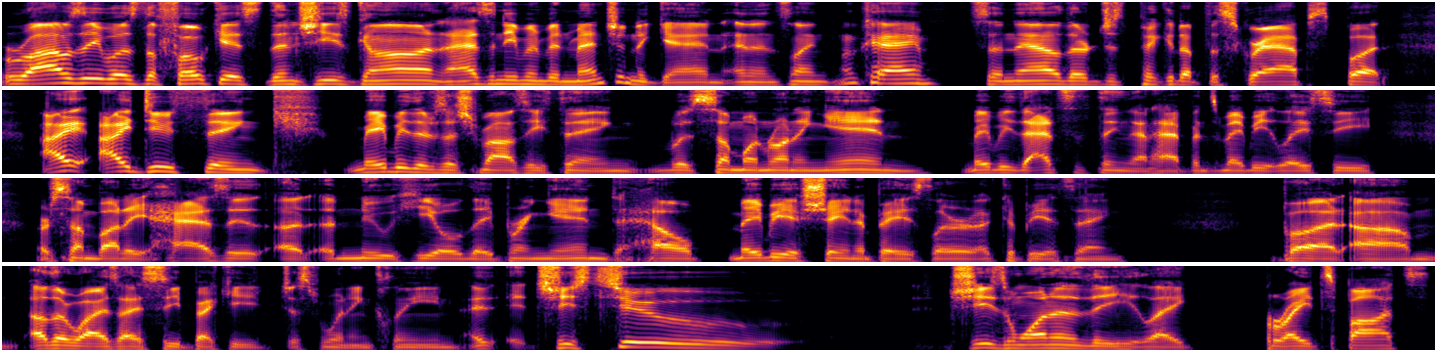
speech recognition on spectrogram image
Rousey was the focus, then she's gone, hasn't even been mentioned again. And it's like, okay, so now they're just picking up the scraps. But I, I do think maybe there's a schmozzy thing with someone running in. Maybe that's the thing that happens. Maybe Lacey or somebody has a, a, a new heel they bring in to help. Maybe a Shayna Baszler. That could be a thing. But um, otherwise, I see Becky just winning clean. It, it, she's too. She's one of the like bright spots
